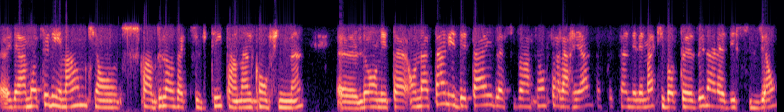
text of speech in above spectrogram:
euh, il y a la moitié des membres qui ont suspendu leurs activités pendant le confinement. Euh, là, on est on attend les détails de la subvention salariale parce que c'est un élément qui va peser dans la décision.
